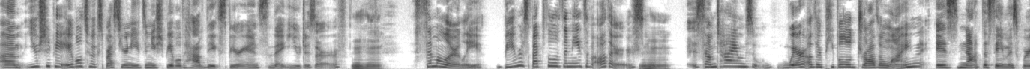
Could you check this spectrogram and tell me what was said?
Um, you should be able to express your needs, and you should be able to have the experience that you deserve. hmm Similarly, be respectful of the needs of others. Mhm. Sometimes where other people draw the line is not the same as where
